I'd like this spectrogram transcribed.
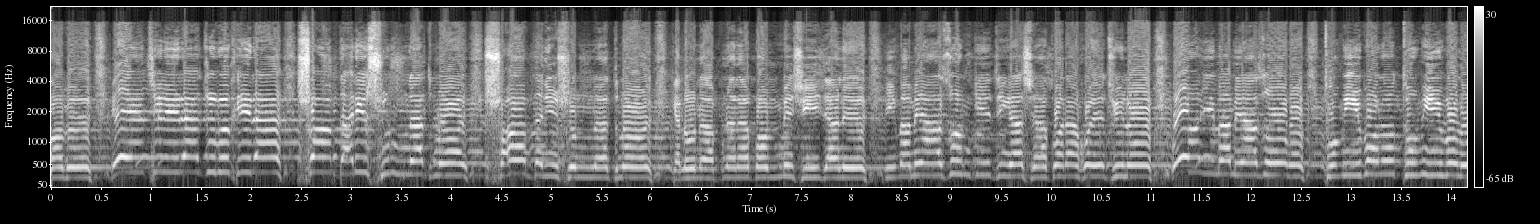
হবে। এ ছেলেরা যুবকেরা সব দাঁড়িয়ে সুন্নাত নয় সব দাঁড়িয়ে সুন্নাত নয়। কেননা আপনারা কম বেশি জানে, ইমামে আজমকে জিজ্ঞাসা করা হয়েছিল, ও ইমামে আজম, তুমি বলো তুমি বলো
